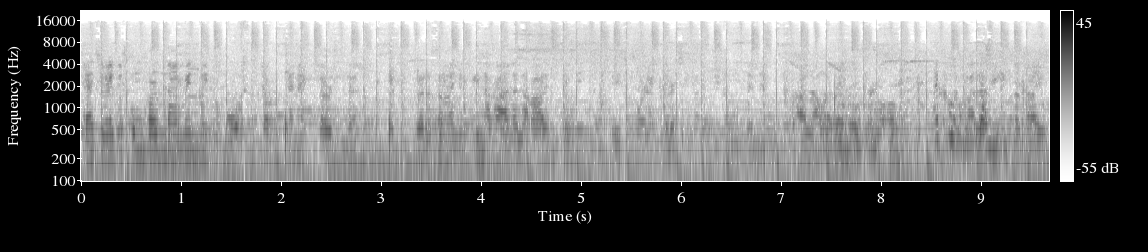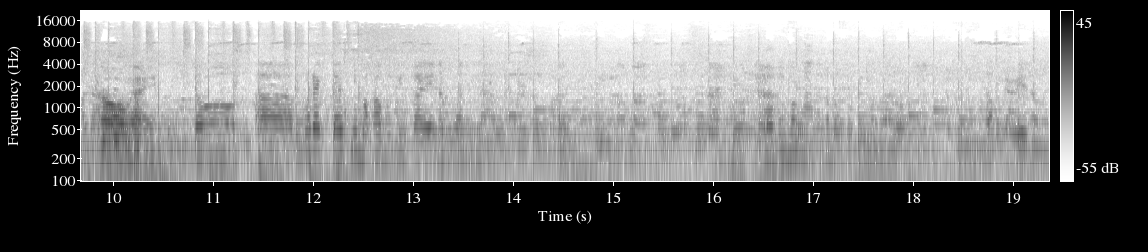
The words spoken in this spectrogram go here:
And so ito confirm namin may kabuuan siyang 10 hectares lang. Pero sa ngayon yung pinakalalakarin din ninyo is 4 hectares lang. Yung 10 hectares. Akala ko 10 acres eh. Makalasing na tayo madami. Oo nga eh. So, uh, 4 hectares na baka butin tayo ng 1 na So, may mga ano naman po, mga top area naman.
